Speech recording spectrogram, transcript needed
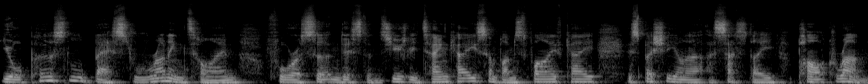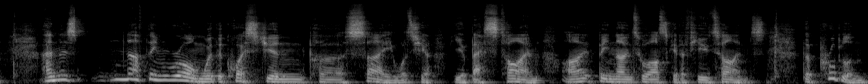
your personal best running time for a certain distance, usually 10k, sometimes 5k, especially on a, a Saturday park run. And there's nothing wrong with the question per se, what's your, your best time? I've been known to ask it a few times. The problem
